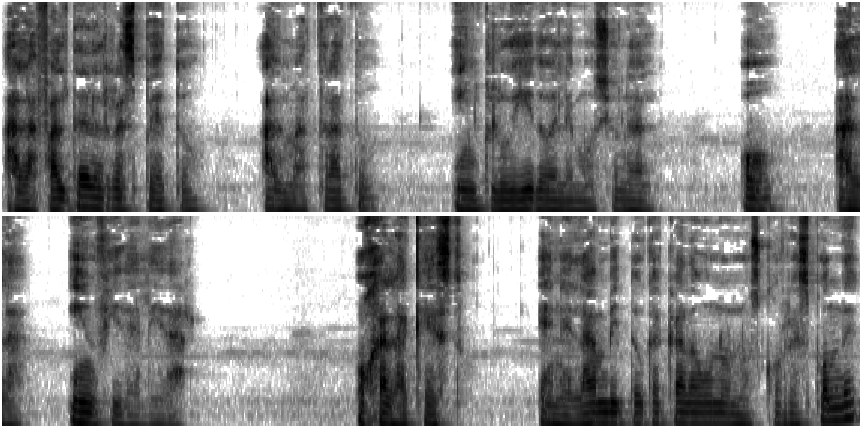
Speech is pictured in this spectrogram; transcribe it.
a la falta de respeto, al maltrato, incluido el emocional, o a la infidelidad. Ojalá que esto, en el ámbito que a cada uno nos corresponde,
